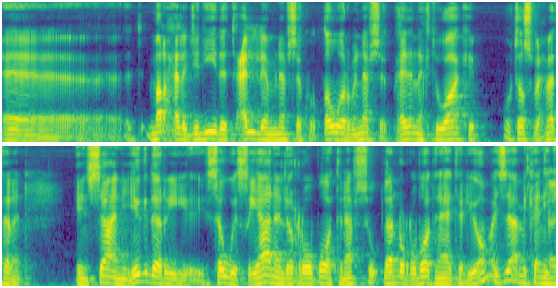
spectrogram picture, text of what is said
آه، مرحلة جديدة تعلم نفسك وتطور من نفسك بحيث إنك تواكب وتصبح مثلا إنسان يقدر يسوي صيانة للروبوت نفسه لأنه الروبوت نهاية اليوم أجزاء ميكانيكية.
